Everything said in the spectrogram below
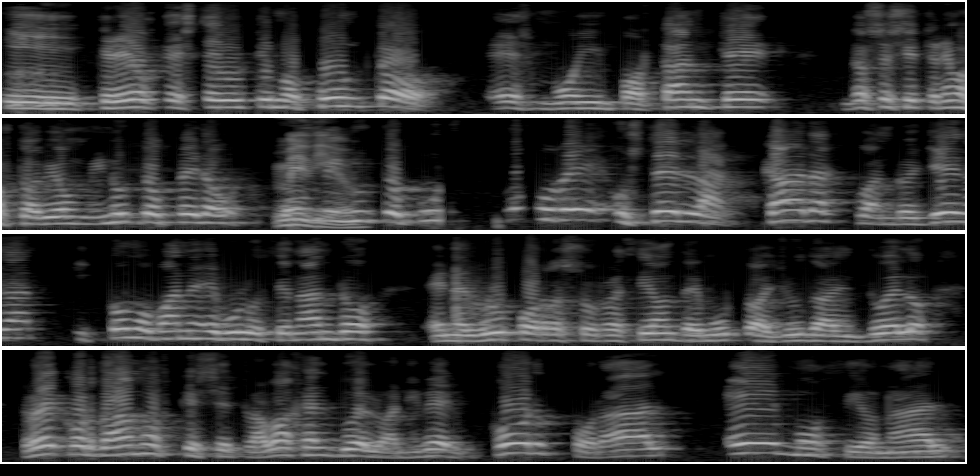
Y creo que este último punto es muy importante. No sé si tenemos todavía un minuto, pero Medio. un minuto. puro. ¿Cómo ve usted la cara cuando llegan y cómo van evolucionando en el grupo Resurrección de Mutua Ayuda en Duelo? Recordamos que se trabaja el duelo a nivel corporal, emocional,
